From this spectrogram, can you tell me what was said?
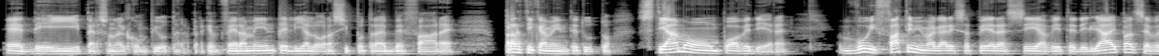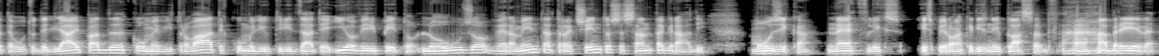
eh, dei personal computer, perché veramente lì allora si potrebbe fare praticamente tutto. Stiamo un po' a vedere. Voi fatemi magari sapere se avete degli iPad, se avete avuto degli iPad, come vi trovate, come li utilizzate. Io vi ripeto, lo uso veramente a 360 gradi. Musica, Netflix e spero anche Disney Plus a, breve.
